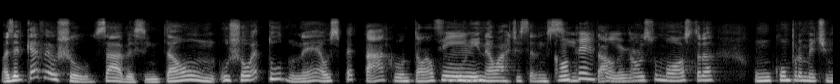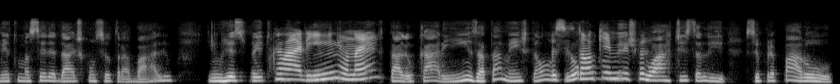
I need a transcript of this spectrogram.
mas ele quer ver o show, sabe? Assim, então, o show é tudo, né? É o espetáculo, então é o figurino, é o artista ali em cima e tal. Então, isso mostra um comprometimento, uma seriedade com o seu trabalho, um respeito com o Carinho, né? tá ali, o carinho, exatamente. Então, Vocês eu estão aqui me que o artista ali se preparou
